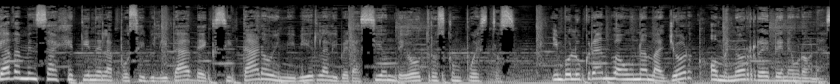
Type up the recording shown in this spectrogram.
Cada mensaje tiene la posibilidad de excitar o inhibir la liberación de otros compuestos, involucrando a una mayor o menor red de neuronas.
